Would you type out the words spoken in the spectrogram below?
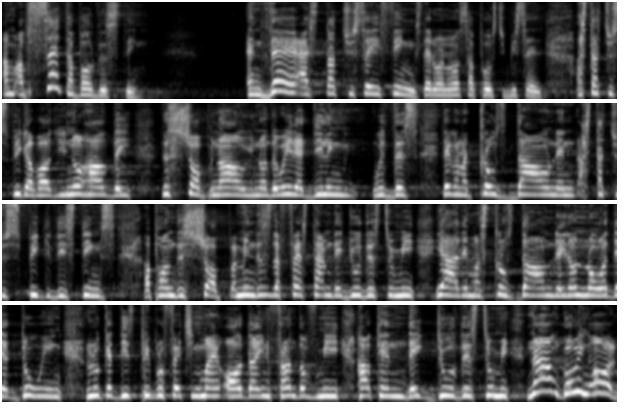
I'm upset about this thing. And there I start to say things that were not supposed to be said. I start to speak about, you know, how they, this shop now, you know, the way they're dealing with this, they're to close down. And I start to speak these things upon this shop. I mean, this is the first time they do this to me. Yeah, they must close down. They don't know what they're doing. Look at these people fetching my order in front of me. How can they do this to me? Now I'm going on.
